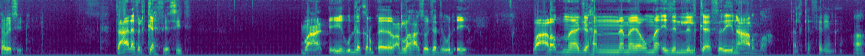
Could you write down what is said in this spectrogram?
طيب يا سيدي. تعال في الكهف يا سيدي. يقول لك رب... آه، الله عز وجل يقول إيه؟ وعرضنا جهنم يومئذ للكافرين عرضا. الكافرين. آه.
